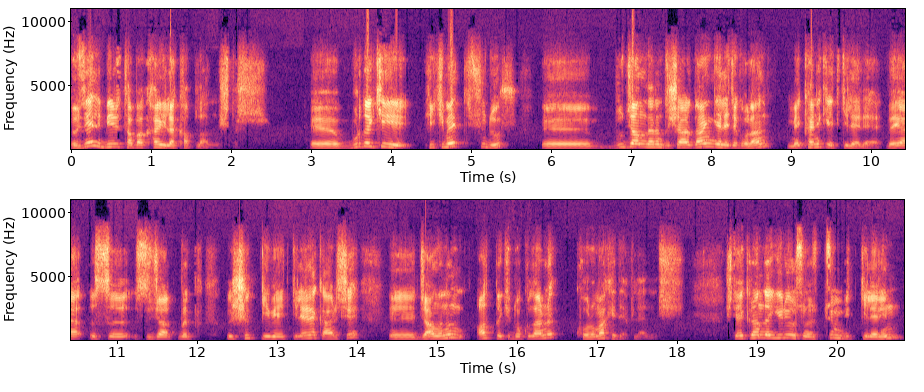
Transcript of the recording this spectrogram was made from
özel bir tabakayla kaplanmıştır. E, buradaki hikmet şudur. E, bu canlıların dışarıdan gelecek olan mekanik etkilere veya ısı, sıcaklık, ışık gibi etkilere karşı canlının alttaki dokularını korumak hedeflenmiş. İşte ekranda görüyorsunuz tüm bitkilerin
